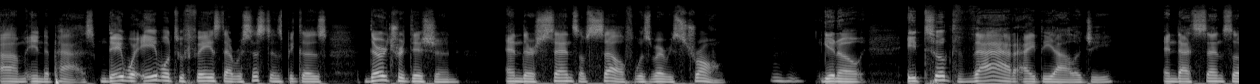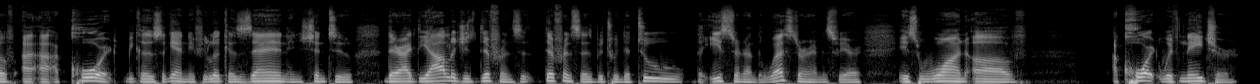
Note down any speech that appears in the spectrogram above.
um, in the past. They were able to face that resistance because their tradition and their sense of self was very strong hmm you know it took that ideology and that sense of a, accord because again if you look at zen and shinto their ideologies differences differences between the two the eastern and the western hemisphere is one of accord with nature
